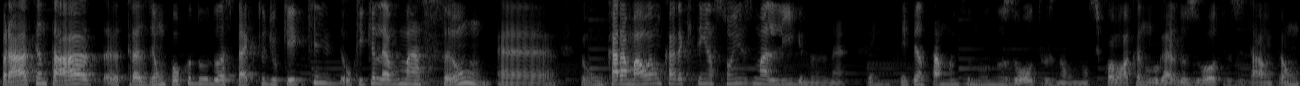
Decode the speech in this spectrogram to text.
para tentar eh, trazer um pouco do, do aspecto de o que que, o que, que leva uma ação. eh, um cara mau é um cara que tem ações malignas, né? Sem, sem pensar muito no- nos outros, não, não se coloca no lugar dos outros e tal. Então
